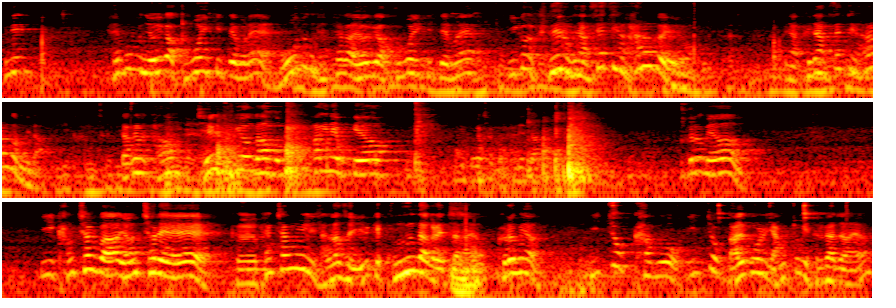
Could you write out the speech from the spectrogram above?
근데 대부분 여기가 굽어 있기 때문에 모든 대패가 여기가 굽어 있기 때문에 이걸 그대로 그냥 세팅을 하는 거예요. 그냥 그냥 세팅을 하는 겁니다. 자 그럼 다음 제일 중요한 거 한번 확인해 볼게요. 뭐가 자꾸 걸린다. 그러면 이 강철과 연철의 그 팽창률이 달라서 이렇게 굽는다 그랬잖아요. 그러면 이쪽하고 이쪽 날골 양쪽이 들어가잖아요.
